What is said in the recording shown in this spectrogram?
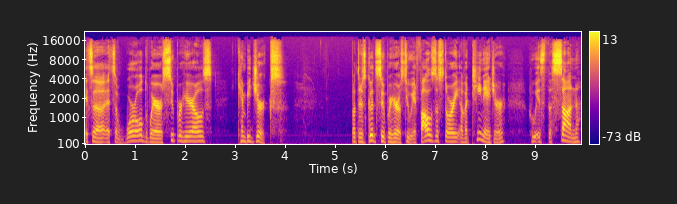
It's a it's a world where superheroes can be jerks, but there's good superheroes too. It follows the story of a teenager who is the son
